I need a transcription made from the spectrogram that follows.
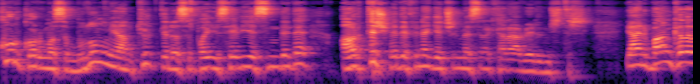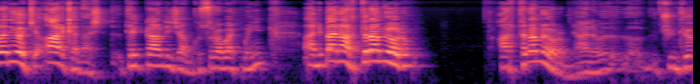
kur koruması bulunmayan Türk lirası payı seviyesinde de artış hedefine geçilmesine karar verilmiştir. Yani bankalara diyor ki arkadaş tekrarlayacağım kusura bakmayın. Hani ben arttıramıyorum. Arttıramıyorum yani çünkü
